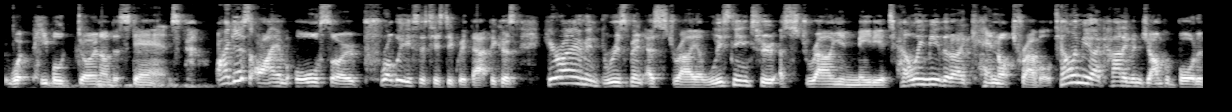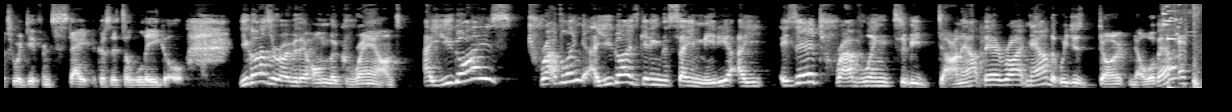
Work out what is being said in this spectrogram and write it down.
what people don't understand, I guess I am also probably a statistic with that because here I am in Brisbane, Australia, listening to Australian media telling me that I cannot travel, telling me I can't even jump a border to a different state because it's illegal. You guys are over there on the ground. Are you guys traveling? Are you guys getting the same media? Are you, is there traveling to be done out there right now that we just don't know about?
